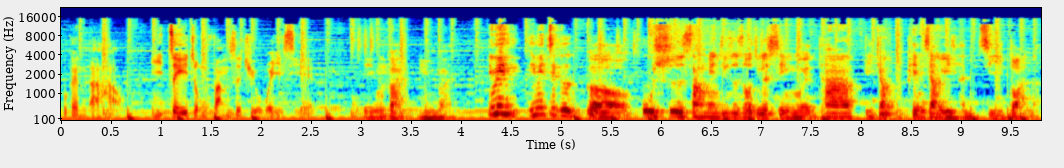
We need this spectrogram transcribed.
不跟他好，以这一种方式去威胁。明白，明白。因为因为这个呃故事上面就是说这个新闻它比较偏向于很极端了，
